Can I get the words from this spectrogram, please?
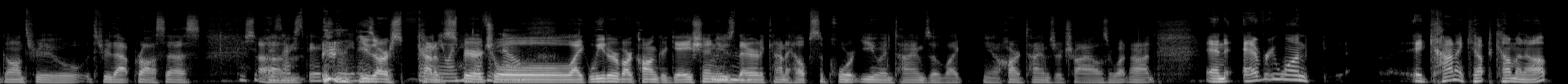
gone through through that process. Bishop is our Um, spiritual leader. He's our kind of anyone who doesn't spiritual like leader of our congregation who's Mhm. there to kind of help support you in times of like, you know, hard times or trials or whatnot. And everyone it kind of kept coming up.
